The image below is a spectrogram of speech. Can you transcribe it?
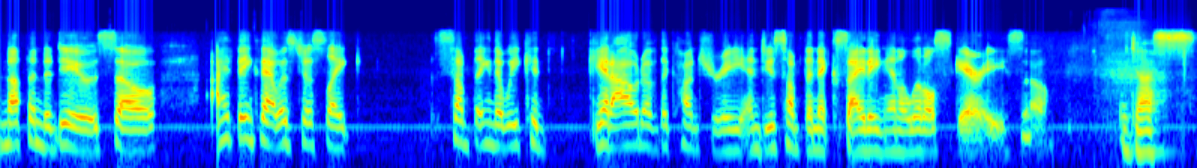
nothing to do. So, I think that was just like something that we could get out of the country and do something exciting and a little scary. So, Yes.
